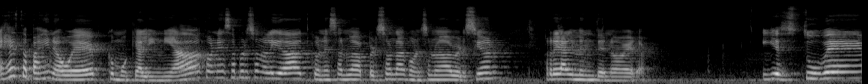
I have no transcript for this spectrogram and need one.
¿Es esta página web como que alineada con esa personalidad, con esa nueva persona, con esa nueva versión? Realmente no era. Y estuve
